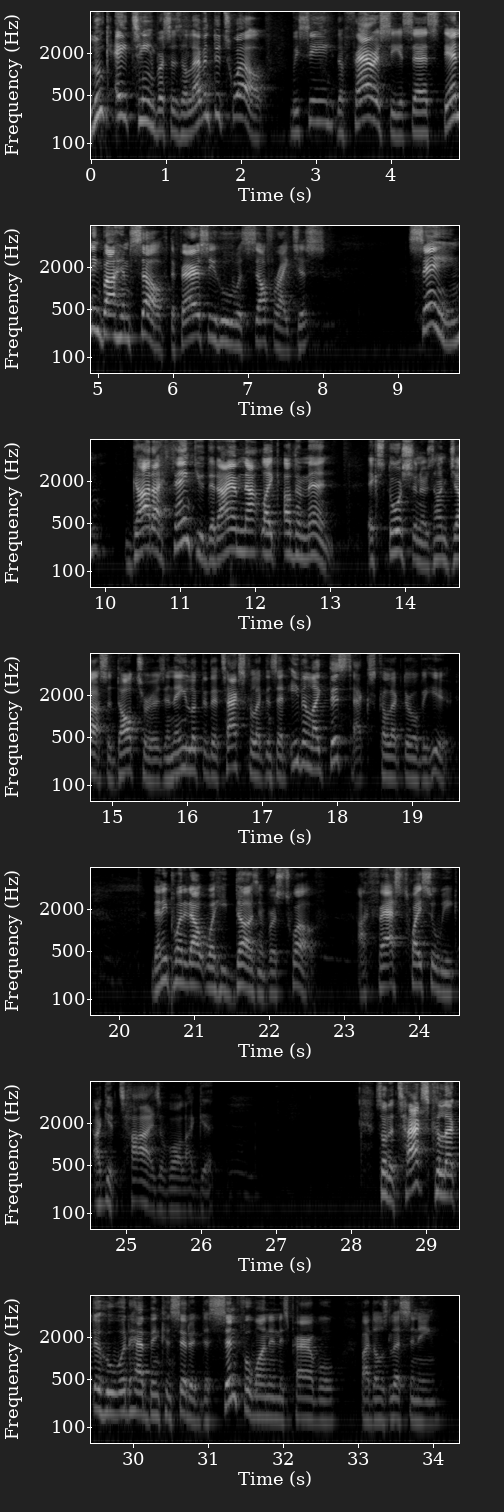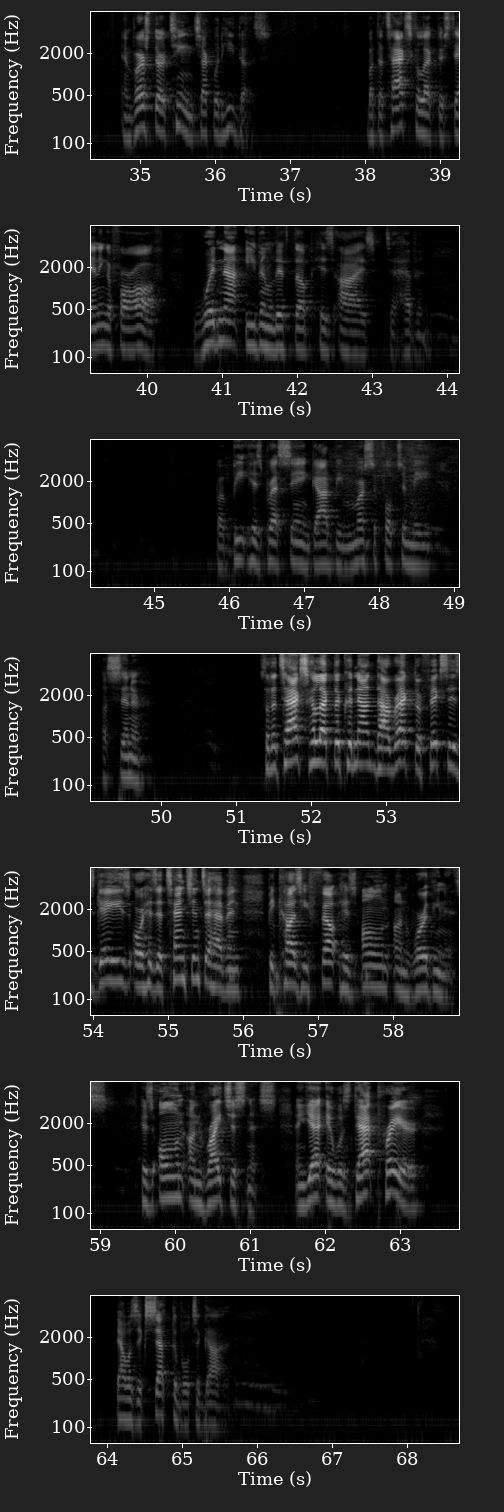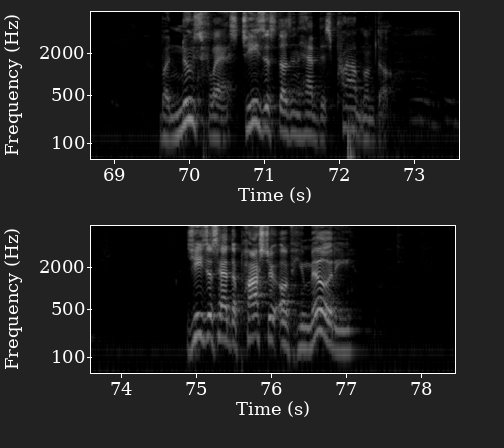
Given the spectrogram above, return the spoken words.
Luke 18, verses 11 through 12, we see the Pharisee, it says, standing by himself, the Pharisee who was self righteous, saying, God, I thank you that I am not like other men, extortioners, unjust, adulterers. And then he looked at the tax collector and said, even like this tax collector over here. Then he pointed out what he does in verse 12. I fast twice a week. I give tithes of all I get. So the tax collector, who would have been considered the sinful one in this parable by those listening, in verse 13, check what he does. But the tax collector, standing afar off, would not even lift up his eyes to heaven, but beat his breast, saying, God be merciful to me, a sinner. So the tax collector could not direct or fix his gaze or his attention to heaven because he felt his own unworthiness, his own unrighteousness. And yet it was that prayer that was acceptable to God. But newsflash, Jesus doesn't have this problem though. Jesus had the posture of humility,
